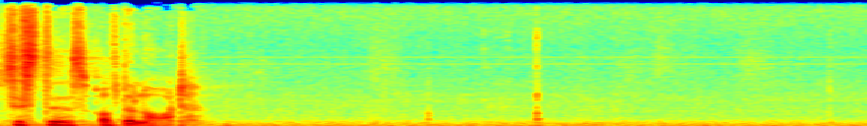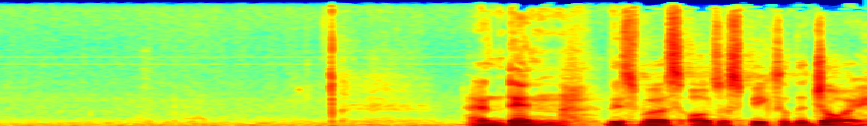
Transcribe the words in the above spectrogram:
sisters of the Lord. And then this verse also speaks of the joy,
